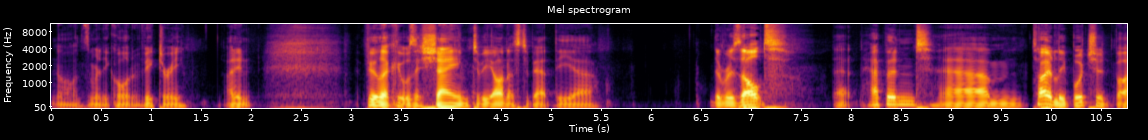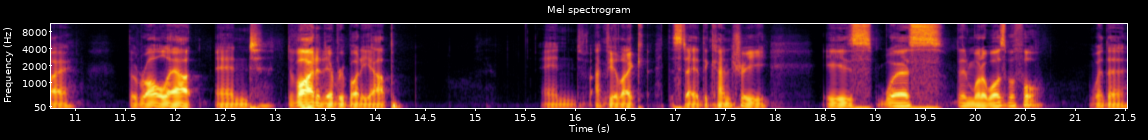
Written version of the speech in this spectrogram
no, I doesn't really call it a victory. I didn't feel like it was a shame, to be honest, about the uh, the result that happened. Um, totally butchered by the rollout and divided everybody up. And I feel like the state of the country is worse than what it was before. Whether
